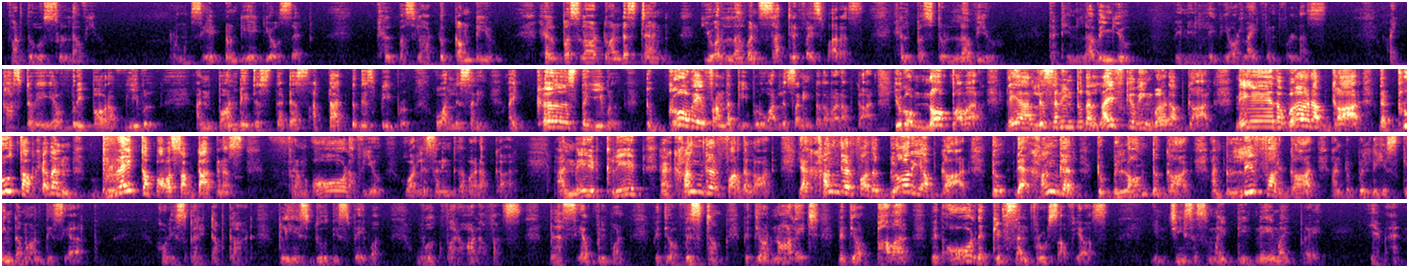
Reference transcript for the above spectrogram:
for those who love you. Romans 8:28 you said, Help us, Lord, to come to you. Help us, Lord, to understand your love and sacrifice for us. Help us to love you, that in loving you, we may live your life in fullness. I cast away every power of evil and bondages that has attacked these people who are listening. I curse the evil to go away from the people who are listening to the word of God. You have no power. They are listening to the life giving word of God. May the word of God, the truth of heaven, break the powers of darkness from all of you who are listening to the word of God and may it create a hunger for the Lord, a hunger for the glory of God, to the hunger to belong to God and to live for God and to build His kingdom on this earth. Holy Spirit of God, please do this favor. Work for all of us. Bless everyone with your wisdom, with your knowledge, with your power, with all the gifts and fruits of yours. In Jesus' mighty name I pray. Amen.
